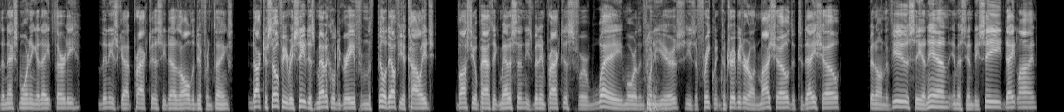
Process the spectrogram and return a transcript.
the next morning at 8.30. Then he's got practice. He does all the different things. Dr. Sophy received his medical degree from the Philadelphia College of Osteopathic Medicine. He's been in practice for way more than 20 years. He's a frequent contributor on my show, The Today Show, been on The View, CNN, MSNBC, Dateline.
